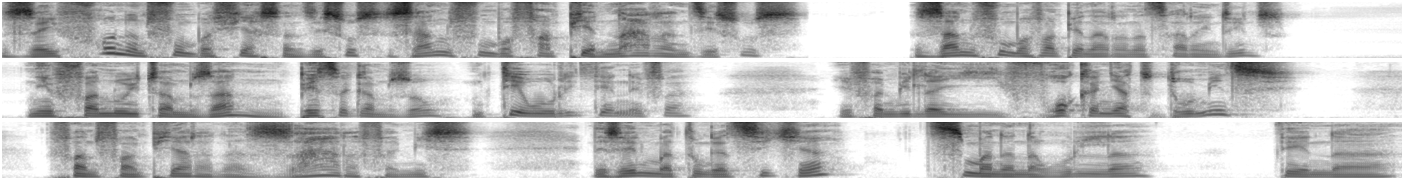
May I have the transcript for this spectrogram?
Izay foana ny fomba fiasan'i Jesosy, izany ny fomba fampianaran'i Jesosy. Izany no fomba fampianarana tsara indrindra. Ny mifanohitra amin'izany no betsaka amin'izao. Ny théorie tena efa efa mila hivoaka ny atidoha mihitsy fa ny fampiharana zara fa misy. Dia izay no mahatonga antsika tsy manana olona tena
